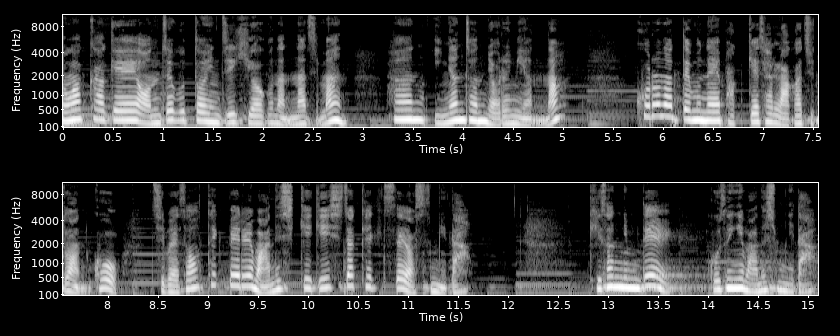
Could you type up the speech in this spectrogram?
정확하게 언제부터인지 기억은 안 나지만 한 2년 전 여름이었나? 코로나 때문에 밖에 잘 나가지도 않고 집에서 택배를 많이 시키기 시작할 때였습니다. 기사님들 고생이 많으십니다.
